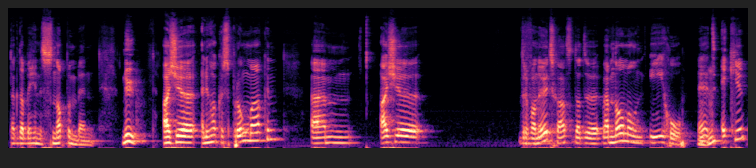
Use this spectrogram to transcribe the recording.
dat ik dat beginnen snappen ben. Nu, als je, en nu ga ik een sprong maken. Um, als je ervan uitgaat dat we, we hebben allemaal een ego, hè, het mhm. ikje.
